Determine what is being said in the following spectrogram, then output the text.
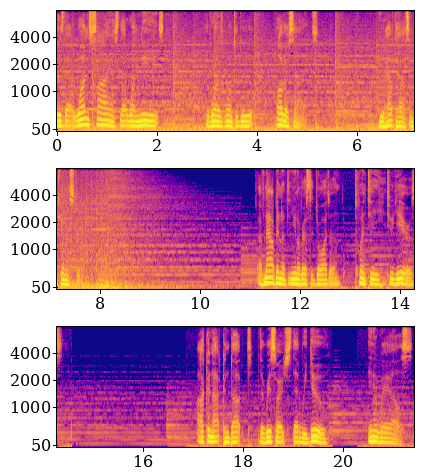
Is that one science that one needs if one is going to do other science? You have to have some chemistry. I've now been at the University of Georgia 22 years. I could not conduct the research that we do anywhere else.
